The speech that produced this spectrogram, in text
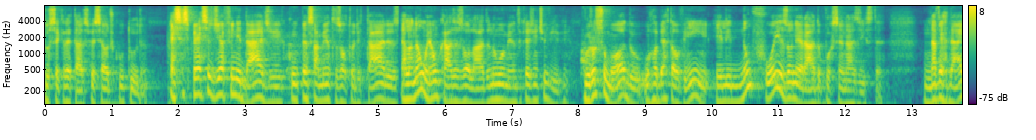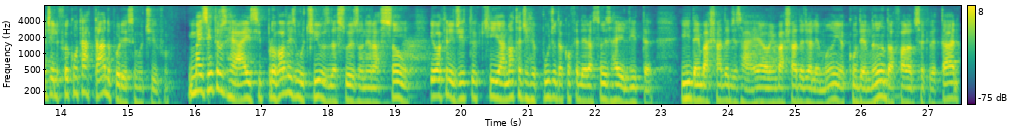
do secretário especial de Cultura. Essa espécie de afinidade com pensamentos autoritários, ela não é um caso isolado no momento que a gente vive. Grosso modo, o Roberto Alvim, ele não foi exonerado por ser nazista. Na verdade, ele foi contratado por esse motivo. Mas entre os reais e prováveis motivos da sua exoneração, eu acredito que a nota de repúdio da Confederação Israelita e da Embaixada de Israel, a Embaixada de Alemanha, condenando a fala do secretário,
